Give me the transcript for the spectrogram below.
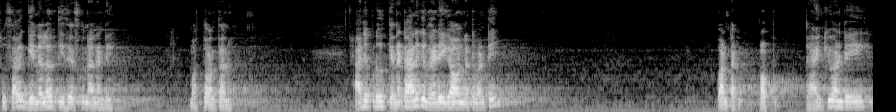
చూసారా గిన్నెలోకి తీసేసుకున్నానండి. మొత్తం అంతాను. అది ఇప్పుడు తినటానికి రెడీగా ఉన్నటువంటి వంటకం. పప్పు. థ్యాంక్ యూ అండి.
